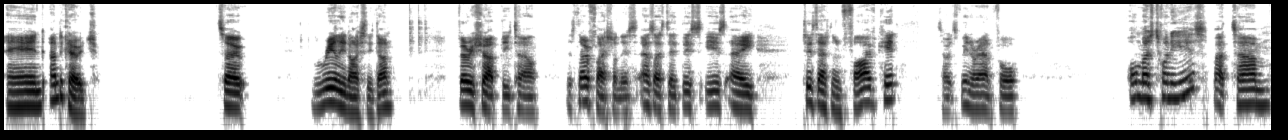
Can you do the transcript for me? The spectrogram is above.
And undercarriage. So, really nicely done. Very sharp detail. There's no flash on this. As I said, this is a 2005 kit, so it's been around for almost 20 years, but um,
